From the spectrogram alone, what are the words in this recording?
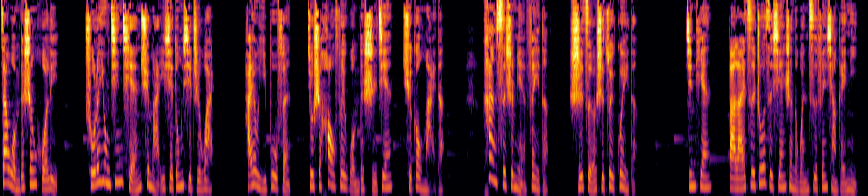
在我们的生活里，除了用金钱去买一些东西之外，还有一部分就是耗费我们的时间去购买的，看似是免费的，实则是最贵的。今天把来自桌子先生的文字分享给你。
